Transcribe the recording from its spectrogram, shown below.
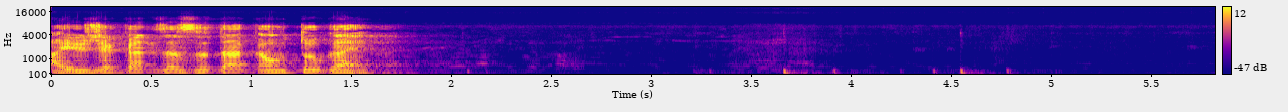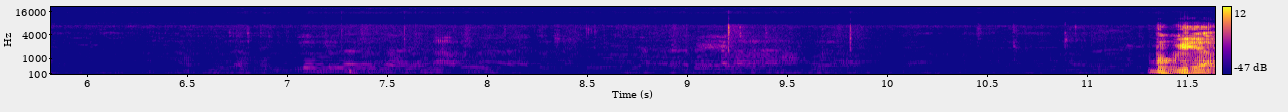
आयोजकांचं सुद्धा कौतुक आहे. बघूया.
